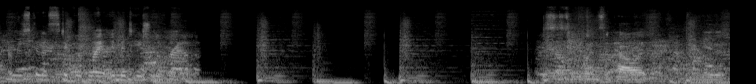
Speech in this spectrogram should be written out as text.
I'm just gonna stick with my imitation crab. This is to cleanse the palate. Need it.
